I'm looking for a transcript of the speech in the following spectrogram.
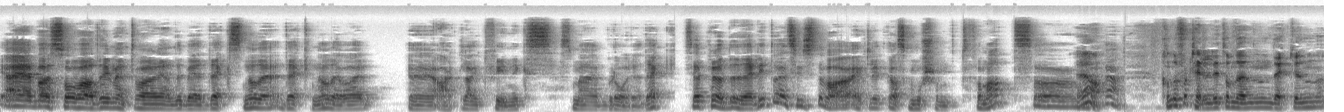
Ja, jeg bare så hva de mente var en av de bedre dekkene, og det, dekkene, og det var Arclight Phoenix, som er blårød dekk. Så jeg prøvde det litt, og jeg syns det var egentlig et ganske morsomt format. Så Ja. ja. Kan du fortelle litt om den dekken?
